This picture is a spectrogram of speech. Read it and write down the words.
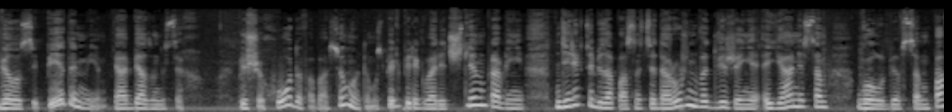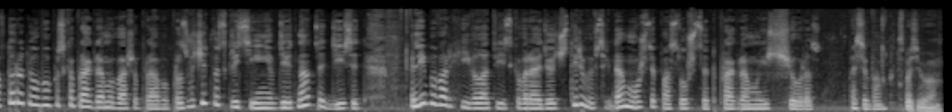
велосипедами и обязанностях пешеходов, обо всем этом успели переговорить с членом правления дирекции безопасности дорожного движения Янисом Голубевцем. Повтор этого выпуска программы «Ваше право» прозвучит в воскресенье в 19.10 либо в архиве Латвийского радио 4 вы всегда можете послушать эту программу еще раз. Спасибо вам. Спасибо вам.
